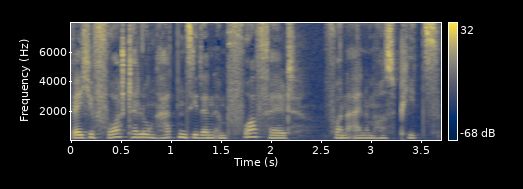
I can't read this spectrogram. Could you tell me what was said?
Welche Vorstellungen hatten Sie denn im Vorfeld von einem Hospiz?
